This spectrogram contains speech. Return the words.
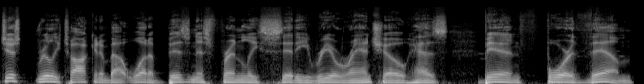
just really talking about what a business friendly city Rio Rancho has been for them.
